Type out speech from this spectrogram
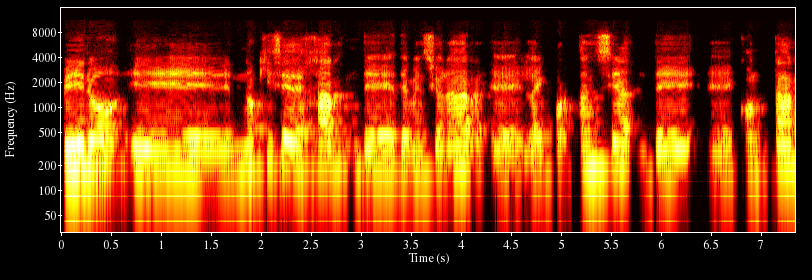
pero eh, no quise dejar de, de mencionar eh, la importancia de eh, contar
